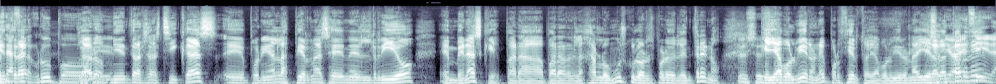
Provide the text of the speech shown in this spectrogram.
de estas de mientras, hacer grupo. claro, y- mientras las chicas eh, ponían las piernas en el río en Benasque para, para relajar los músculos después del entreno. Sí, sí, que sí. ya volvieron, ¿eh? Por cierto, ya volvieron ayer Eso a la iba a tarde. decir,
